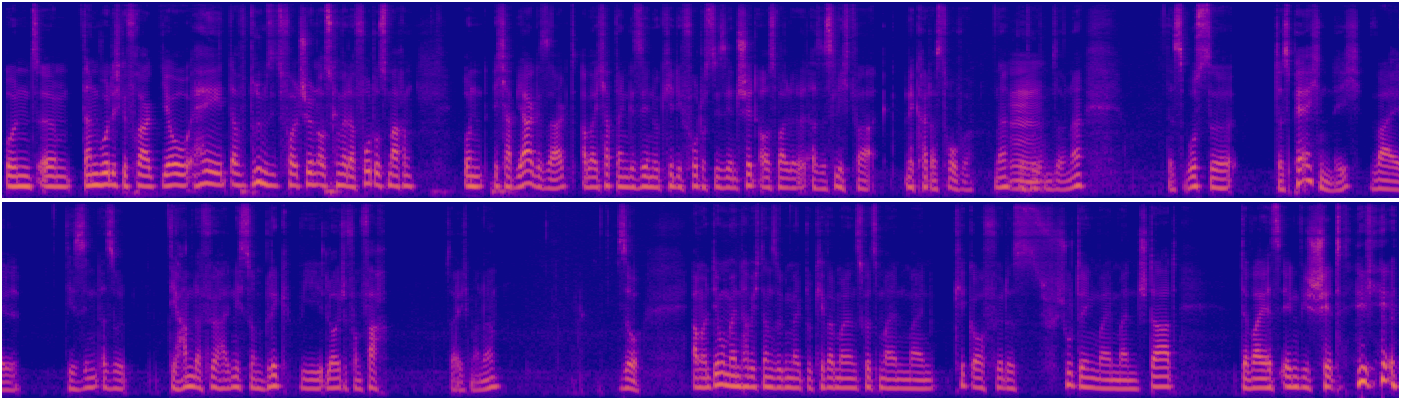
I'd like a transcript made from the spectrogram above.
Und ähm, dann wurde ich gefragt, yo, hey, da drüben sieht es voll schön aus, können wir da Fotos machen? Und ich habe ja gesagt, aber ich habe dann gesehen, okay, die Fotos, die sehen shit aus, weil also das Licht war eine Katastrophe. Ne? Mhm. So, ne? Das wusste das Pärchen nicht, weil die sind, also, die haben dafür halt nicht so einen Blick wie Leute vom Fach, sag ich mal, ne? So. Aber in dem Moment habe ich dann so gemerkt, okay, warte mal ganz kurz, mein, mein Kickoff für das Shooting, mein, mein Start, der war jetzt irgendwie shit.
